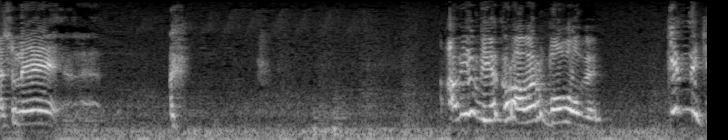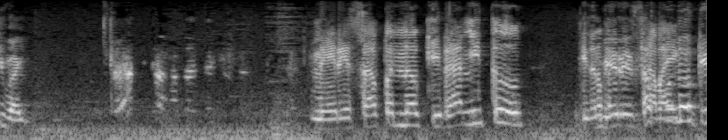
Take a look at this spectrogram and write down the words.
আসলে আমিও বিয়ে করো আমার বউ হবে। কেমনি কি ভাই? মেরে সপনো কি তু? মেরে সপনো কি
